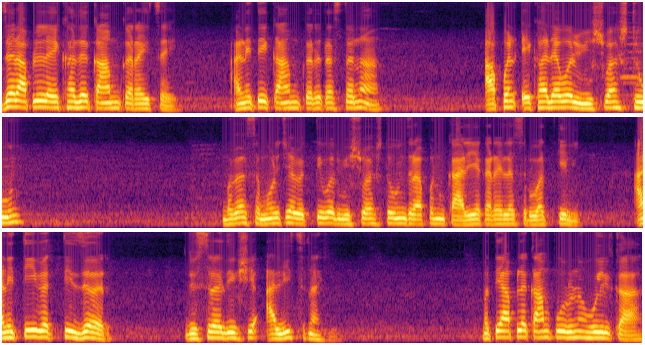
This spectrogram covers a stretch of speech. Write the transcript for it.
जर आपल्याला एखादं काम करायचं आहे आणि ते काम करत असताना आपण एखाद्यावर विश्वास ठेवून बघा समोरच्या व्यक्तीवर विश्वास ठेवून जर आपण कार्य करायला सुरुवात केली आणि ती व्यक्ती जर दुसऱ्या दिवशी आलीच नाही मग ते आपलं काम पूर्ण होईल का?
